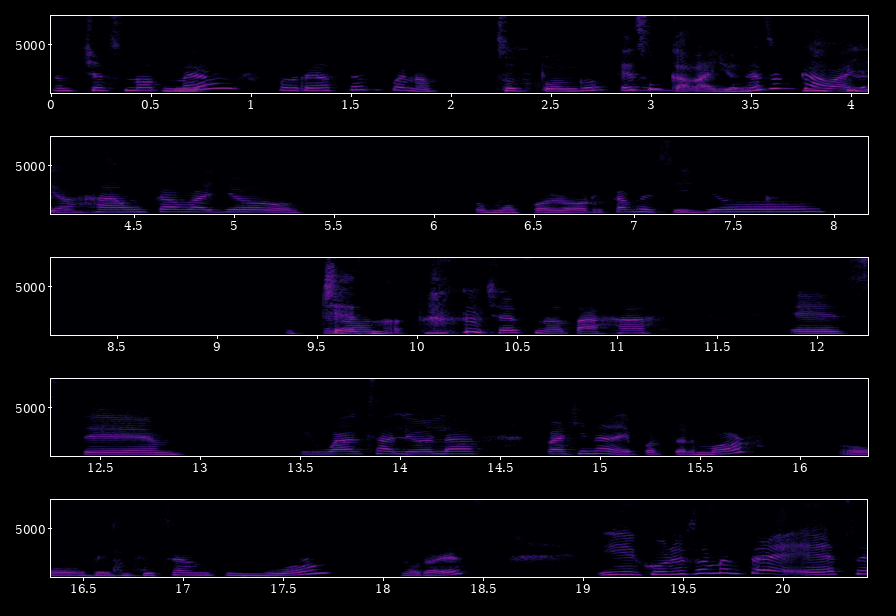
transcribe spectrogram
¿Un chestnut Mer? ¿Podría ser? Bueno. Supongo. Es un caballo, Es un caballo, ajá, un caballo como color cafecillo. chestnut. chestnut, ajá. Este, igual salió la página de Pottermore o de Disney World, ahora es. Y curiosamente ese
